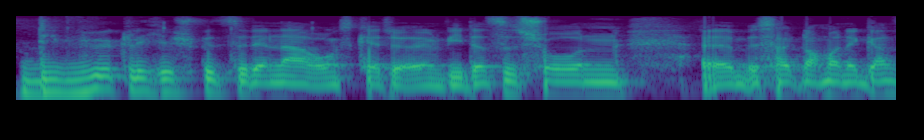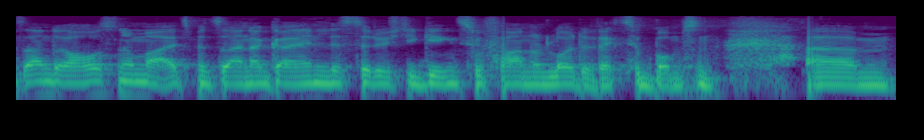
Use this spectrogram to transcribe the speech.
die wirkliche Spitze der Nahrungskette irgendwie. Das ist schon, ähm, ist halt nochmal eine ganz andere Hausnummer, als mit seiner geilen Liste durch die Gegend zu fahren und Leute wegzubumsen. Ähm,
